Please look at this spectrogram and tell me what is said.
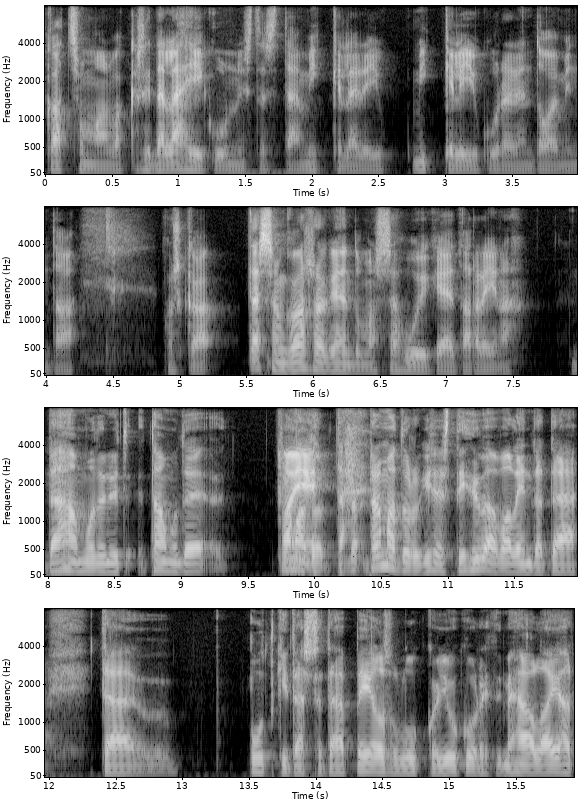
katsomaan vaikka sitä lähikunnista sitä Mikkeli Jukureiden toimintaa, koska tässä on myös rakentumassa huikea tarina. Tämähän on muuten nyt, tämä on muuten dramatur- dramaturgisesti hyvä valinta tämä, tämä putki tässä, tämä Pelsulukko Jukurit, mehän ollaan ihan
